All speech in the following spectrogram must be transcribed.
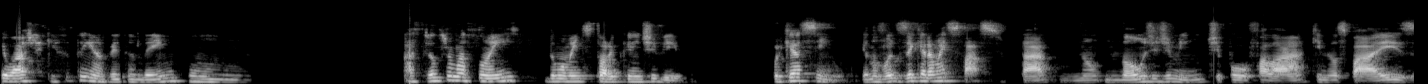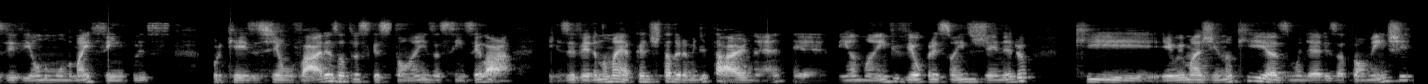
Eu acho que isso tem a ver também com as transformações do momento histórico que a gente vive. Porque assim, eu não vou dizer que era mais fácil tá? Não, longe de mim, tipo, falar que meus pais viviam num mundo mais simples, porque existiam várias outras questões, assim, sei lá, eles viveram numa época de ditadura militar, né? É, minha mãe viveu pressões de gênero que eu imagino que as mulheres atualmente,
